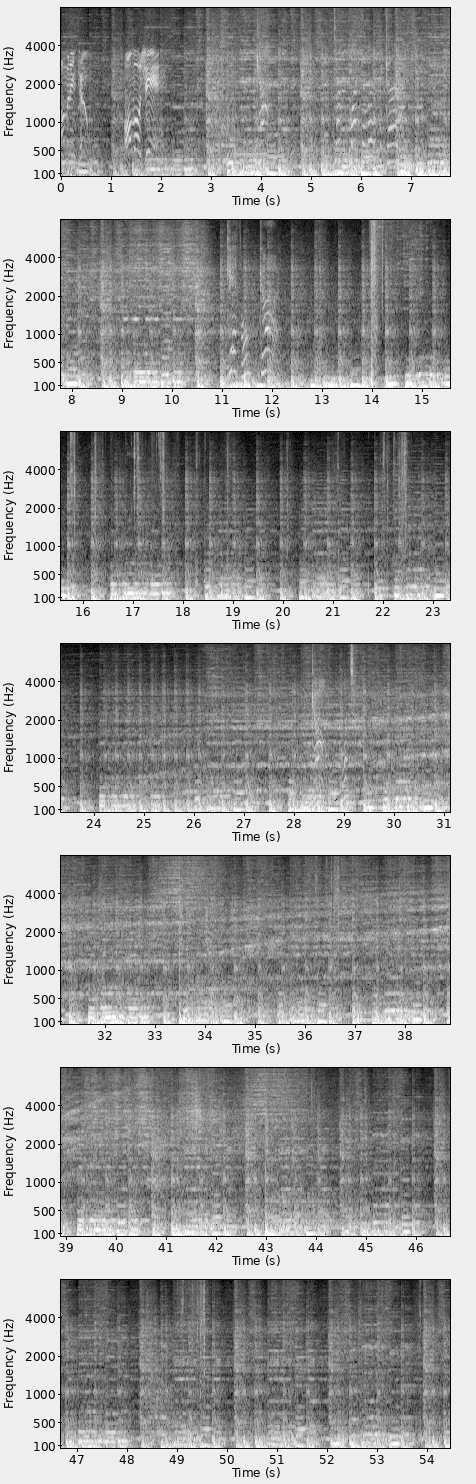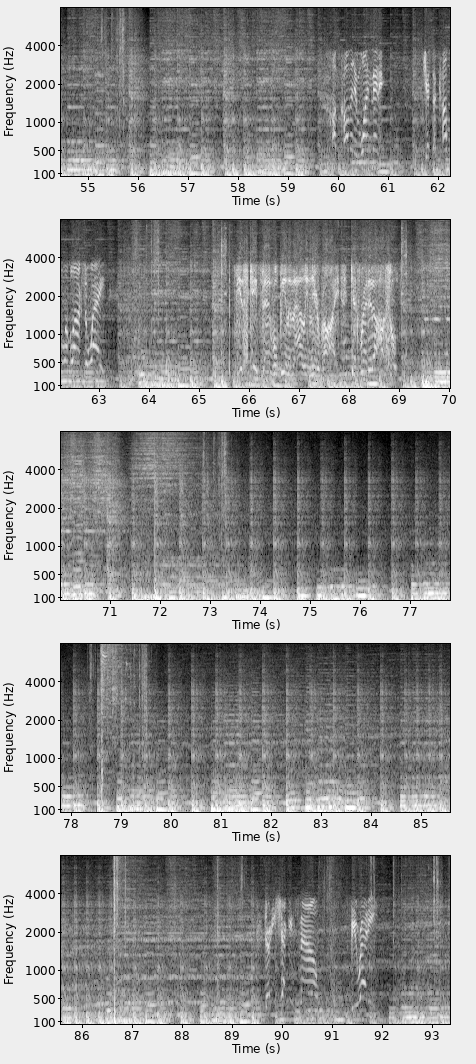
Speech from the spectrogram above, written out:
Coming in two. Almost in. One minute. Just a couple of blocks away. The escape van will be in an alley nearby. Get ready to hustle. ready.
